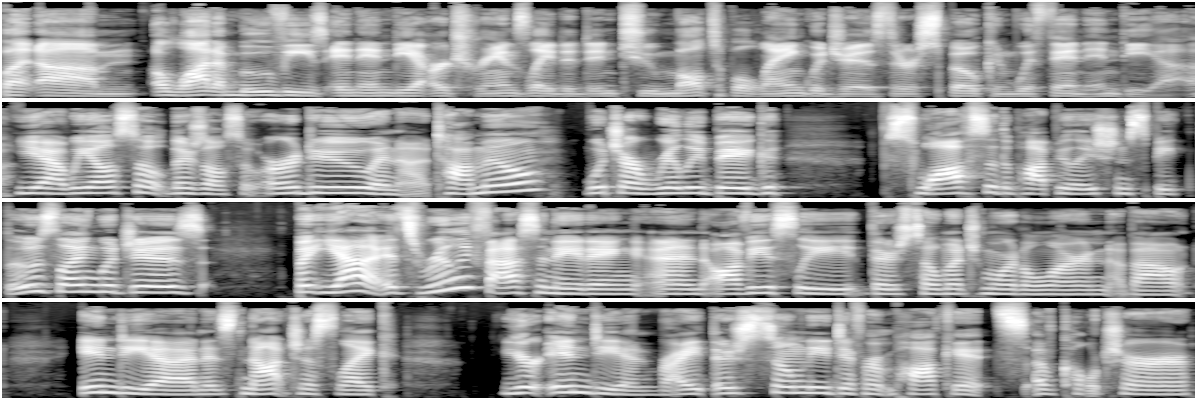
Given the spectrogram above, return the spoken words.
but um a lot of movies in India are translated into multiple languages that are spoken within India. Yeah, we also, there's also Urdu and uh, Tamil, which are really big swaths of the population speak those languages. But yeah, it's really fascinating. And obviously, there's so much more to learn about India. And it's not just like you're Indian, right? There's so many different pockets of culture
